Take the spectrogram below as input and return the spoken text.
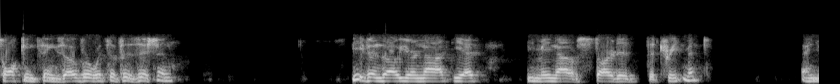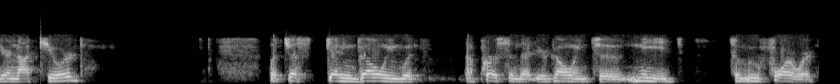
talking things over with the physician. Even though you're not yet, you may not have started the treatment and you're not cured. But just getting going with a person that you're going to need to move forward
